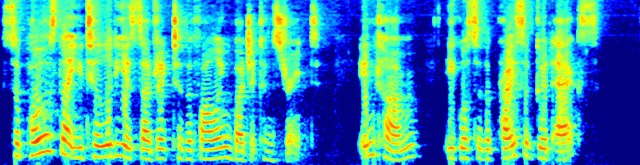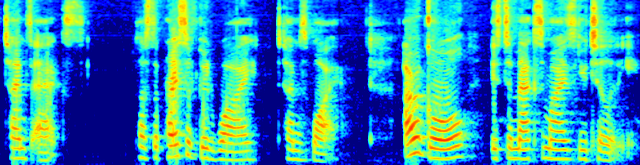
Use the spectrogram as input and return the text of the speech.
Suppose that utility is subject to the following budget constraint. Income equals to the price of good x times x plus the price of good y times y. Our goal is to maximize utility.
